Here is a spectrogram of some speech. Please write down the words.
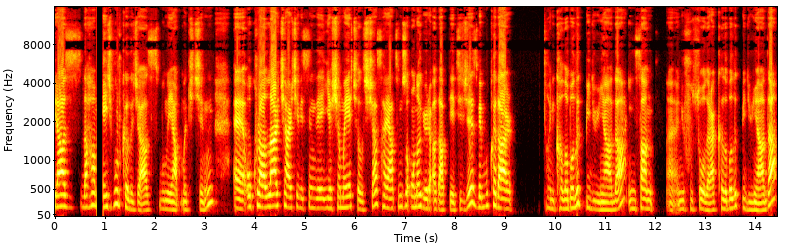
biraz daha mecbur kalacağız bunu yapmak için. Ee, o kurallar çerçevesinde yaşamaya çalışacağız. Hayatımızı ona göre adapte edeceğiz ve bu kadar hani kalabalık bir dünyada insan e, nüfusu olarak kalabalık bir dünyada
